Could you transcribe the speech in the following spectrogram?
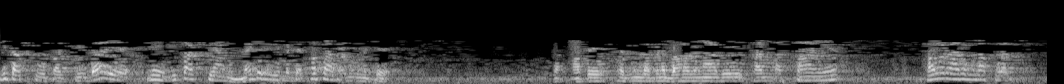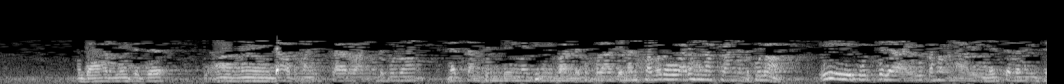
විතක්කෝපච්චේදාය මේ විපක්ෂයන් මැඩවීමට කතා ගැනීමට අපේ හදින් ලබන භාවනාවේ කර්මස්ථානය කවර අරමුණක්වත් උදාහරණයකට මේ දාප මනස්කාර වන්නත් පුළුවන් නැත්නම් පින්දීන් ඇතිවීම වන්නත් පුළුවන් දෙනන් සමරෝ අරමුණක් වන්නත් පුළුවන්. ඒ පුද්ගලයා ඒ භාවනාවේ නිරතවන විට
